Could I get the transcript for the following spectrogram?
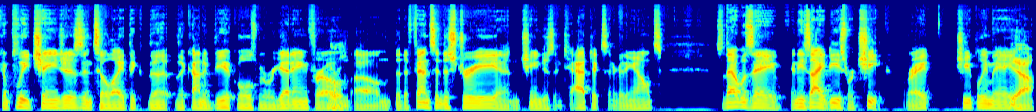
complete changes into like the, the, the kind of vehicles we were getting from um, the defense industry and changes in tactics and everything else. So that was a, and these IEDs were cheap, right? Cheaply made. Yeah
